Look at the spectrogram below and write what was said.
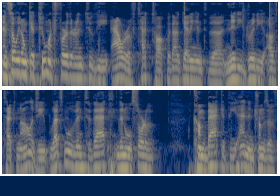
And so we don't get too much further into the hour of tech talk without getting into the nitty gritty of technology. Let's move into that. Then we'll sort of come back at the end in terms of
